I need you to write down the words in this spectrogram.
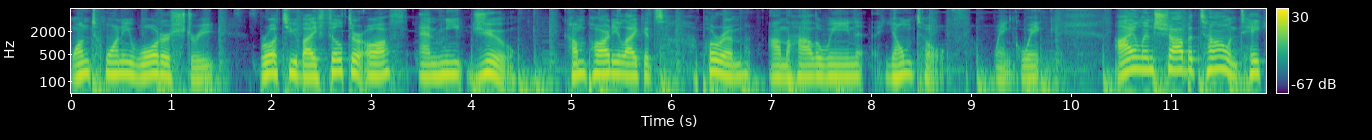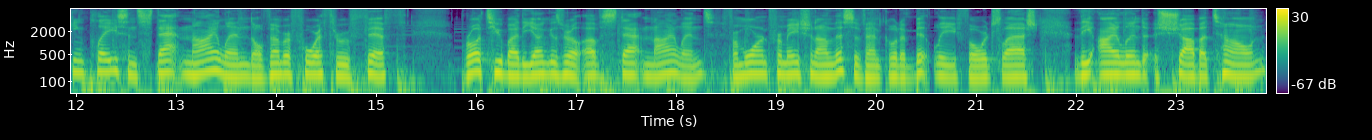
120 Water Street, brought to you by Filter Off and Meet Jew. Come party like it's Purim on the Halloween Yom Tov. Wink, wink. Island Shabbaton taking place in Staten Island, November 4th through 5th brought to you by the Young Israel of Staten Island. For more information on this event, go to bit.ly forward slash the island Shabbaton.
